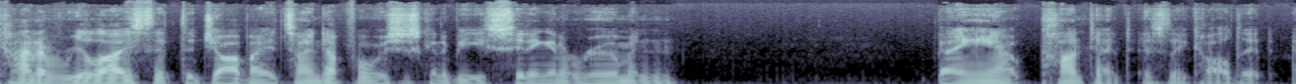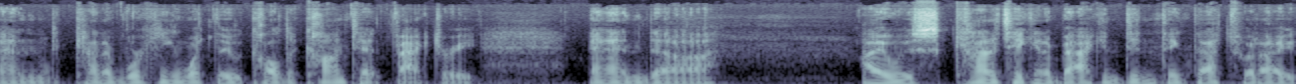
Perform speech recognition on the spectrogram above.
kind of realized that the job I had signed up for was just going to be sitting in a room and banging out content, as they called it, and kind of working what they called a content factory. And uh, I was kind of taken aback and didn't think that's what I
